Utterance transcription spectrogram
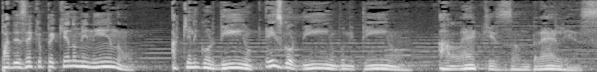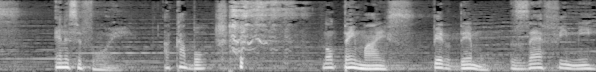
para dizer que o pequeno menino, aquele gordinho, ex-gordinho, bonitinho, Alex Andreles, ele se foi. Acabou. Não tem mais. Perdemos. Zé Fini.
